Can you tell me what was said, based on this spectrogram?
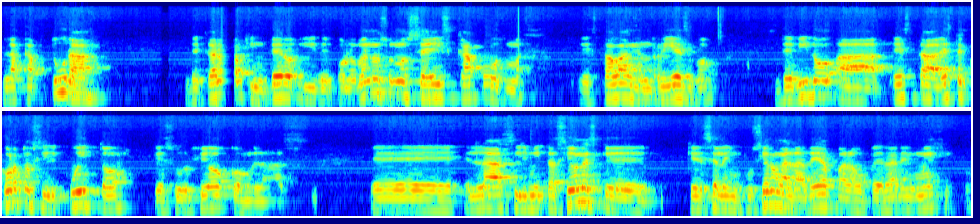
la captura de Carlos Quintero y de por lo menos unos seis capos más estaban en riesgo debido a esta, este cortocircuito que surgió con las eh, limitaciones que, que, se le impusieron a la DEA para operar en México.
